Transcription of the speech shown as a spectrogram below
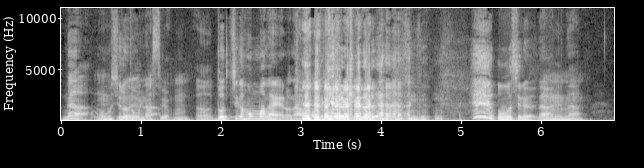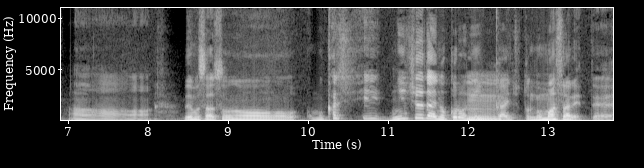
なあ、面白いと思いますよ、うん、うん、どっちがほんまなんやろな、思う時あるけどな。面白いよな、あれな。うん。あーでもさ、その、昔、20代の頃に一回ちょっと飲まされて、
